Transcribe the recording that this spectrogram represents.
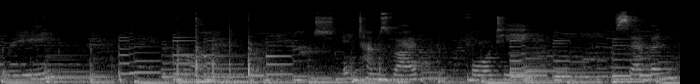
three. Um, eight. Eight times five. Forty. Seven.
